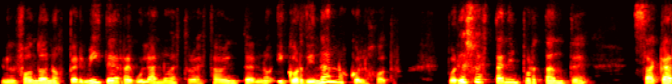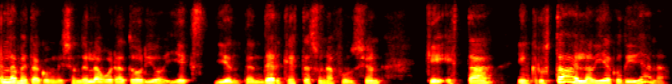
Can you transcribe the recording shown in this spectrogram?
en el fondo nos permite regular nuestro estado interno y coordinarnos con los otros. Por eso es tan importante sacar la metacognición del laboratorio y, entender que esta es una función que está incrustada en la vida cotidiana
